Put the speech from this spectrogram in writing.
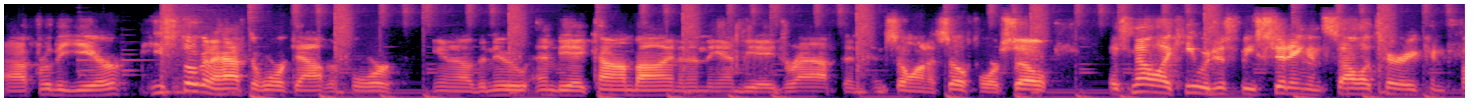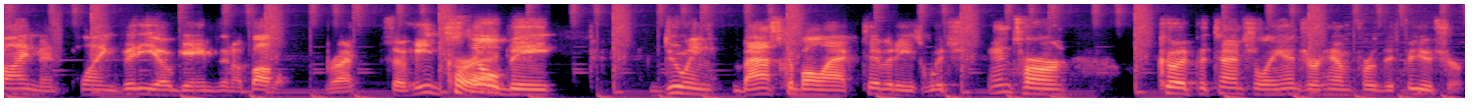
uh, for the year, he's still going to have to work out before you know the new NBA Combine and then the NBA Draft and, and so on and so forth. So. It's not like he would just be sitting in solitary confinement playing video games in a bubble, right? So he'd Correct. still be doing basketball activities, which in turn could potentially injure him for the future.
